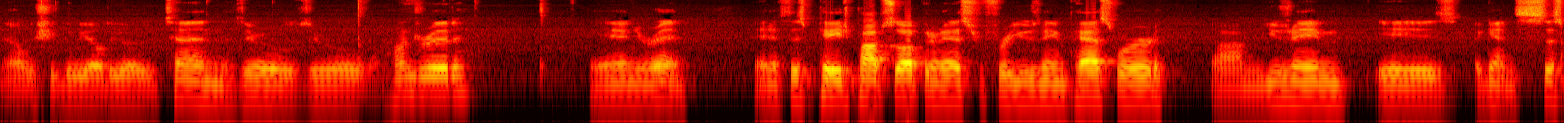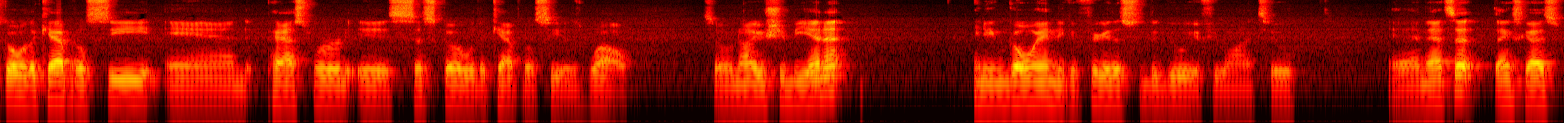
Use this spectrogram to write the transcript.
now we should be able to go to 10, 0, 0, 100, and you're in. And if this page pops up and it asks for username and password, um, username is, again, Cisco with a capital C, and password is Cisco with a capital C as well. So now you should be in it, and you can go in, you can figure this through the GUI if you wanted to. And that's it. Thanks, guys.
